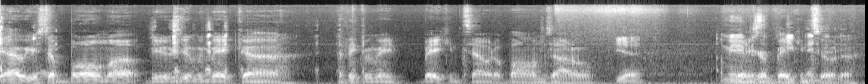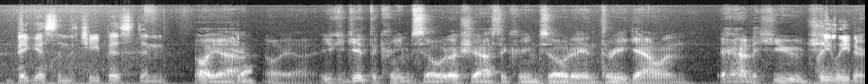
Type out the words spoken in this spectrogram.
yeah, we used to blow them up, dude. Didn't we make? uh I think we made baking soda bombs out of Yeah. I mean, it was the baking and soda. the biggest and the cheapest, and Oh yeah. Yeah. oh yeah. You could get the cream soda, Shasta cream soda, in three gallon. It had the huge, three liter.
